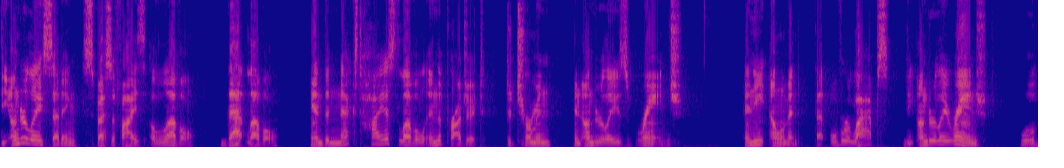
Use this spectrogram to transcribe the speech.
The underlay setting specifies a level. That level and the next highest level in the project determine an underlay's range any element that overlaps the underlay range will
